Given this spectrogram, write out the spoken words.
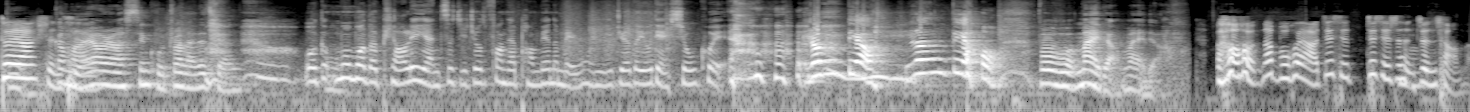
对啊，省钱，干嘛要让辛苦赚来的钱？我默默的瞟了一眼自己就放在旁边的美容仪，觉得有点羞愧，扔掉，扔掉，不不不，卖掉，卖掉。哦，那不会啊，这些这些是很正常的。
